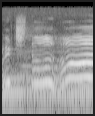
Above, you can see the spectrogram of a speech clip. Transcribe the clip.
which the Lord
